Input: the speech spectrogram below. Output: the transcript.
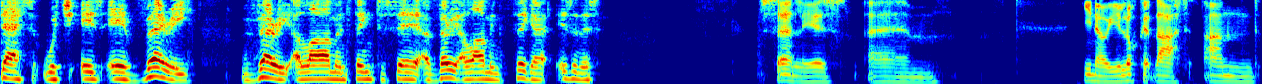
debt, which is a very very alarming thing to say, a very alarming figure, isn't it? Certainly is. Um, you know, you look at that, and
